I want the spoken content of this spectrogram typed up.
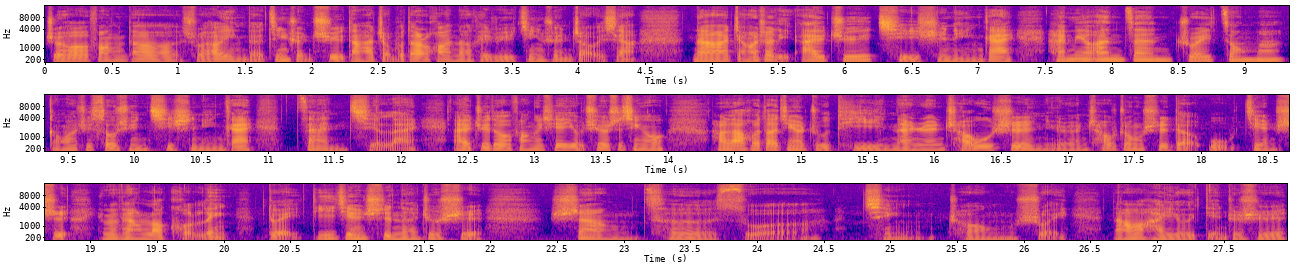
最后放到手摇影的精选区，大家找不到的话呢，可以去精选找一下。那讲到这里，IG 其实你应该还没有按赞追踪吗？赶快去搜寻，其实你应该赞起来。IG 都会放一些有趣的事情哦。好啦，回到今日主题，男人超无视，女人超重视的五件事，有没有非常绕口令？对，第一件事呢，就是上厕所。请冲水，然后还有一点就是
